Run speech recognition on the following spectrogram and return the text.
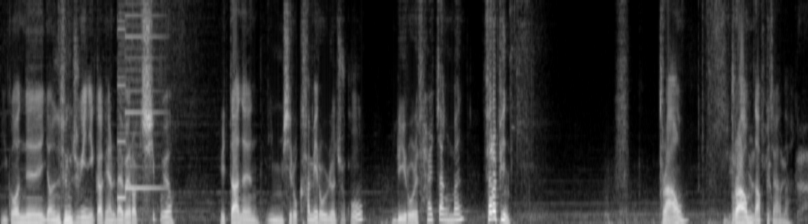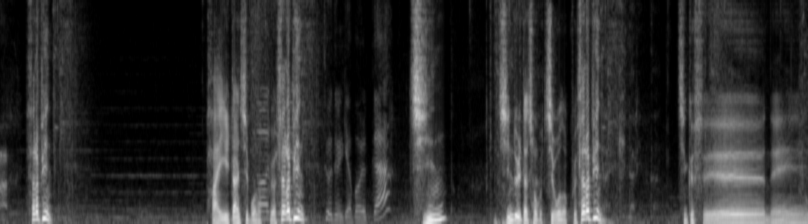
이거는 연승 중이니까 그냥 레벨업 치고요. 일단은 임시로 카밀 올려주고, 리롤 살짝만, 세라핀! 브라운? 브라운 나쁘지 않아. 세라핀! 바이 일단 집어넣고요. 세라핀! 진? 진도 일단 접, 집어넣고요. 세라핀! 징크스, 네.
